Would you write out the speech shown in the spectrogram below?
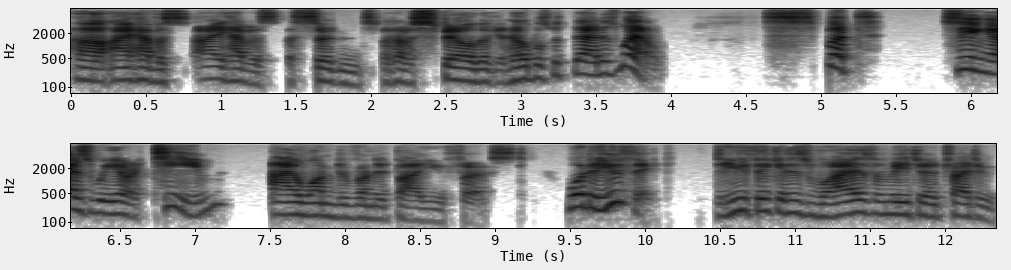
Uh, I have a I have a, a certain I have a spell that can help us with that as well. But seeing as we are a team, I wanted to run it by you first. What do you think? Do you think it is wise for me to try to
